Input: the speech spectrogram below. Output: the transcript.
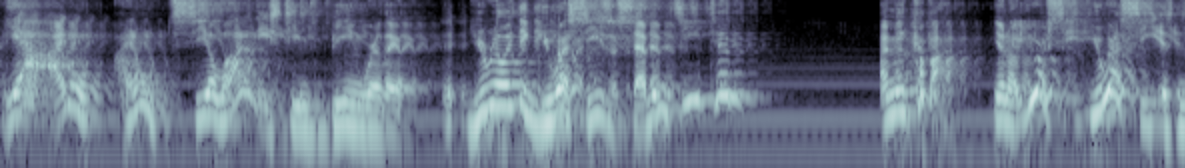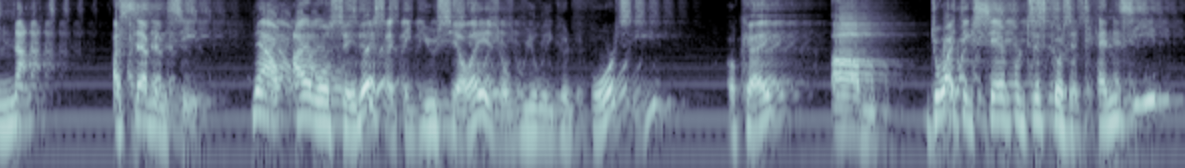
yeah, I don't, I don't see a lot of these teams being where they. Are. You really think USC is a seven seed, Tim? I mean, come on. You know, USC, USC is not a seven seed. Now, I will say this: I think UCLA is a really good four seed. Okay. Um, do I think San Francisco is a ten seed?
